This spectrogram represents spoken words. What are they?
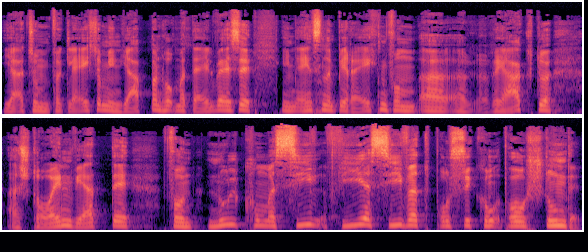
ja, zum Vergleich, in Japan hat man teilweise in einzelnen Bereichen vom äh, äh Reaktor äh, Streuenwerte von 0,4 Sievert pro, pro Stunde.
